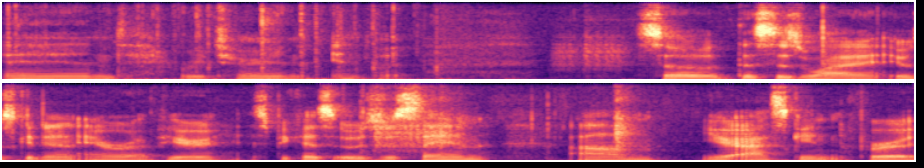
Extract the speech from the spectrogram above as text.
And return input. So this is why it was getting an error up here. It's because it was just saying um, you're asking for a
